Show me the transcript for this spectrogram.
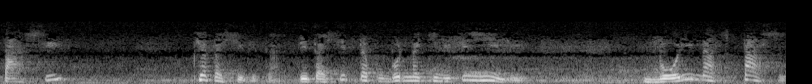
φτάσει ποια ταχύτητα; Η ταχύτητα που μπορεί να κινηθεί ήδη. Μπορεί να φτάσει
